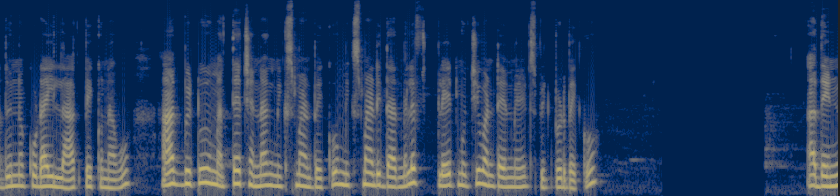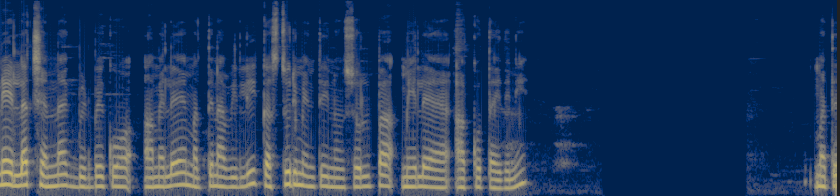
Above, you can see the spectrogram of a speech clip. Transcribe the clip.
ಅದನ್ನು ಕೂಡ ಇಲ್ಲಿ ಹಾಕಬೇಕು ನಾವು. ಹಾಕ್ಬಿಟ್ಟು ಮತ್ತೆ ಚೆನ್ನಾಗಿ ಮಿಕ್ಸ್ ಮಾಡಬೇಕು. ಮಿಕ್ಸ್ ಮಾಡಿದ್ದಾದಮೇಲೆ ಪ್ಲೇಟ್ ಮುಚ್ಚಿ ಒಂದು ಟೆನ್ ಮಿನಿಟ್ಸ್ ಬಿಟ್ಬಿಡಬೇಕು. ಅದು ಎಣ್ಣೆ ಎಲ್ಲ ಚೆನ್ನಾಗಿ ಬಿಡಬೇಕು. ಆಮೇಲೆ ಮತ್ತೆ ನಾವಿಲ್ಲಿ ಕಸ್ತೂರಿ ಮೆಂತೆ ಇನ್ನೊಂದು ಸ್ವಲ್ಪ ಮೇಲೆ ಹಾಕ್ಕೋತಾ ಇದ್ದೀನಿ. ಮತ್ತು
